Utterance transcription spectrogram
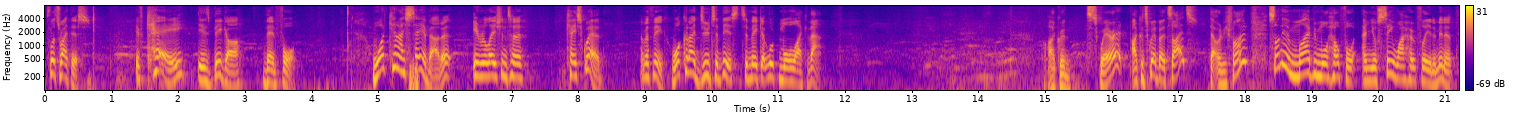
So let's write this. If k is bigger than 4, what can I say about it in relation to k squared? Have a think. What could I do to this to make it look more like that? I could square it. I could square both sides. That would be fine. Something that might be more helpful, and you'll see why hopefully in a minute,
